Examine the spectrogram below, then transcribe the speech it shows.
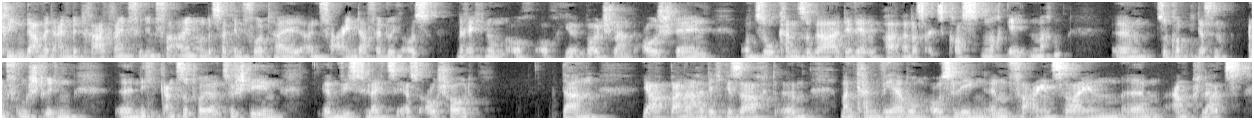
kriegen damit einen Betrag rein für den Verein und das hat den Vorteil, ein Verein darf ja durchaus eine Rechnung auch, auch hier in Deutschland ausstellen und so kann sogar der Werbepartner das als Kosten noch geltend machen. Ähm, so kommt das in Anführungsstrichen äh, nicht ganz so teuer zu stehen, äh, wie es vielleicht zuerst ausschaut. Dann ja, Banner hatte ich gesagt, ähm, man kann Werbung auslegen im Vereinsheim, ähm, am Platz.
